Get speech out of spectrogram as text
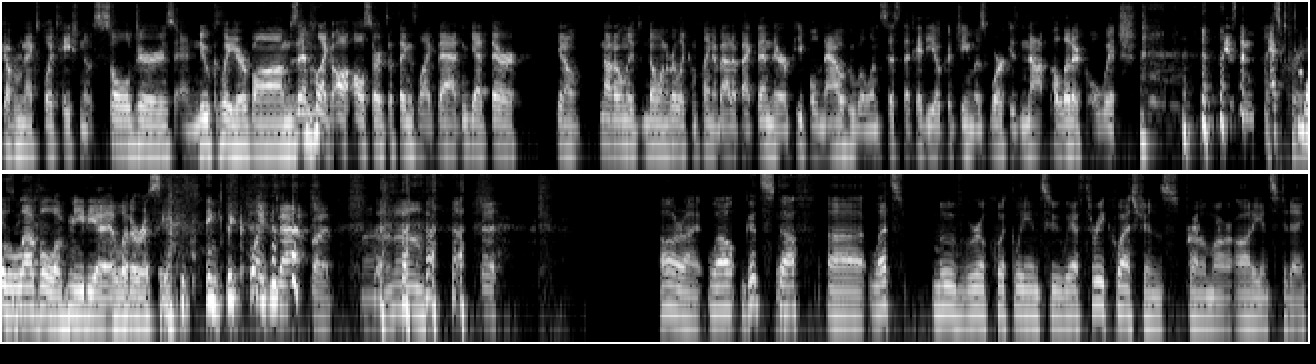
government exploitation of soldiers and nuclear bombs and like all, all sorts of things like that. And yet there, you know, not only did no one really complain about it back then, there are people now who will insist that Hideo Kojima's work is not political, which is an extra crazy. level of media illiteracy, I think, to claim that. But I don't know. All right. Well, good stuff. Uh, let's move real quickly into. We have three questions from our audience today.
